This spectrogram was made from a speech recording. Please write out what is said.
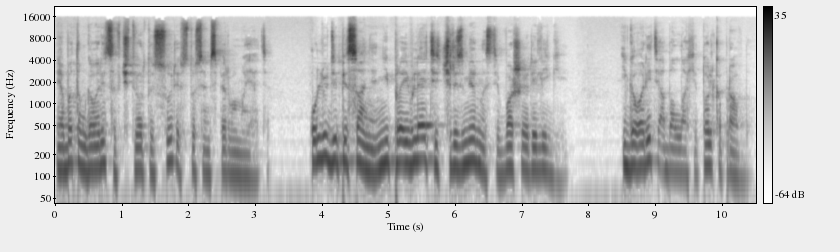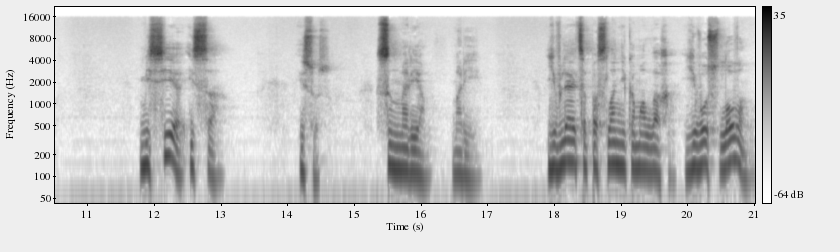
И об этом говорится в 4 суре, в 171 аяте. О люди Писания, не проявляйте чрезмерности в вашей религии и говорите об Аллахе только правду. Мессия Иса, Иисус, сын Марьям, Марии, является посланником Аллаха. Его словом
